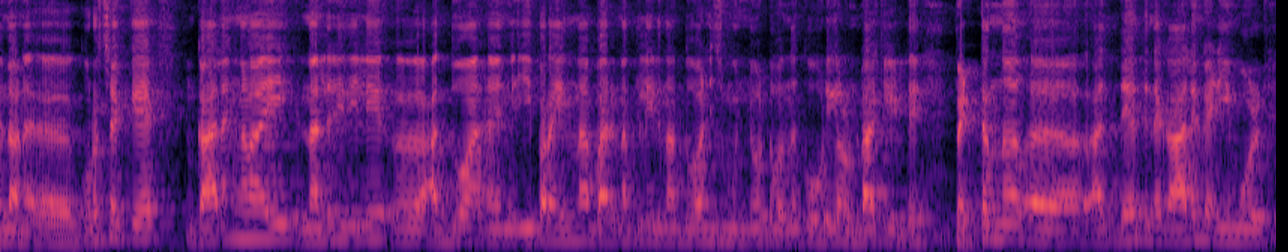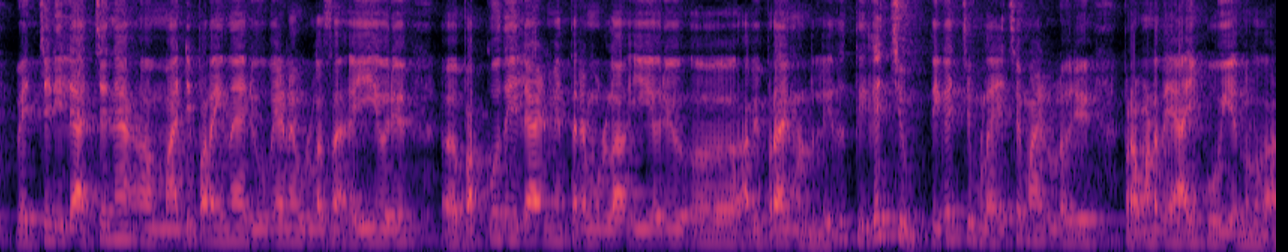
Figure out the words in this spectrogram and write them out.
എന്താണ് കുറച്ചൊക്കെ കാലങ്ങളായി നല്ല രീതിയിൽ അധ്വാ ഈ പറയുന്ന ഭരണത്തിലിരുന്ന് അധ്വാനിച്ച് മുന്നോട്ട് വന്ന് കോടികൾ ഉണ്ടാക്കിയിട്ട് പെട്ടെന്ന് അദ്ദേഹത്തിന്റെ കാലം കഴിയുമ്പോൾ വെച്ചടിയിലെ അച്ഛനെ മാറ്റി പറയുന്ന രൂപേണയുള്ള ഈ ഒരു പക്വതയില്ലായ്മ ഇത്തരമുള്ള ഈ ഒരു അഭിപ്രായങ്ങളുണ്ടല്ലോ. ഇത് തികച്ചും തികച്ചും മ്ലേച്ഛമായിട്ടുള്ള ഒരു പ്രവണതയായി പോയി എന്നുള്ളതാണ്.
